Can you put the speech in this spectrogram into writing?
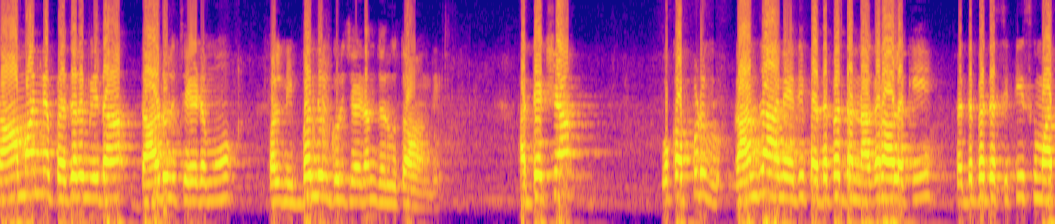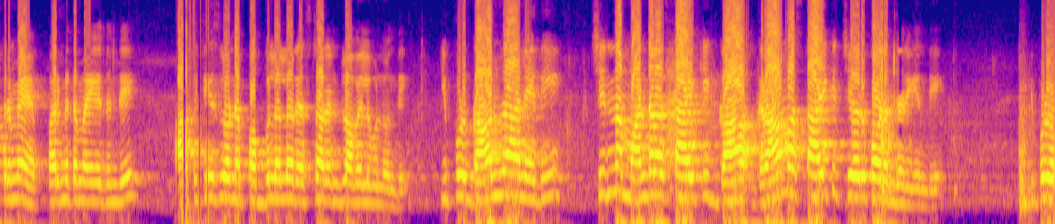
సామాన్య ప్రజల మీద దాడులు చేయడము వాళ్ళని ఇబ్బందులు గురి చేయడం జరుగుతూ ఉంది. అధ్యక్ష ఒకప్పుడు గాంజా అనేది పెద్ద పెద్ద నగరాలకి పెద్ద పెద్ద సిటీస్కి మాత్రమే పరిమితమయ్యేది ఉంది ఆ సిటీస్లో ఉన్న పబ్బులలో రెస్టారెంట్లో అవైలబుల్ ఉంది. ఇప్పుడు గాంజా అనేది చిన్న మండల స్థాయికి గ్రామ స్థాయికి చేరుకోవడం జరిగింది. ఇప్పుడు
